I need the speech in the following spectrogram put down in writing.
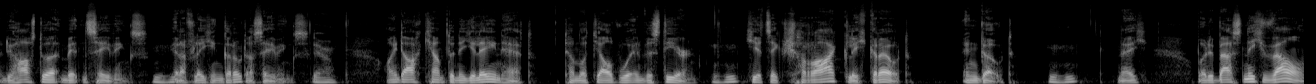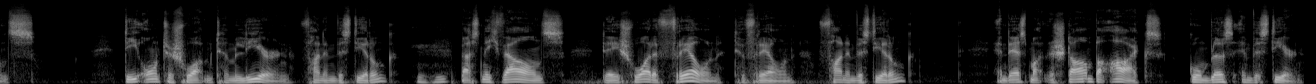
En du hast du met een savings. Eller vielleicht een groter savings. Ja. Ein Tag kommt eine Gelegenheit, um das Geld wo investieren. Hier sich schrecklich groot in Gold. Nicht? Aber du bist nicht willens, die unterschwappen zum Lehren von Investierung. Bist nicht willens, die schwere Frauen zu frauen von Investierung. Und das mit einer stampe Axt, gehen bloß investieren.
